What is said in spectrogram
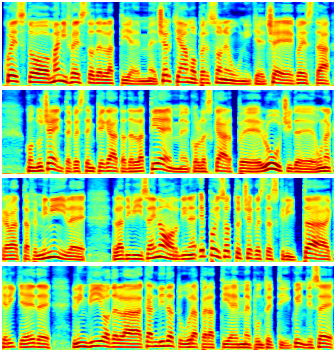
questo manifesto dell'ATM. Cerchiamo persone uniche. C'è questa conducente, questa impiegata dell'ATM con le scarpe lucide, una cravatta femminile, la divisa in ordine e poi sotto c'è questa scritta che richiede l'invio della candidatura per atm.it. Quindi se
